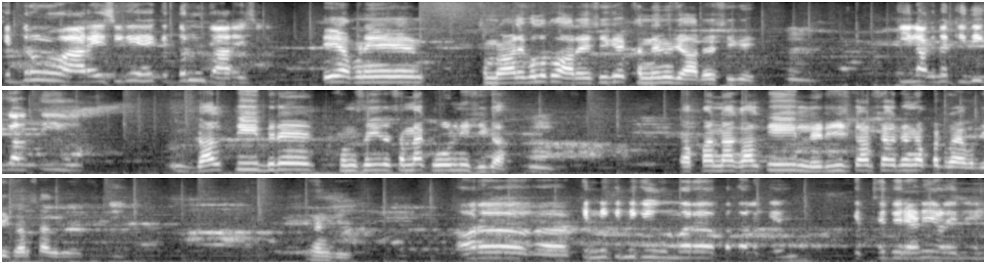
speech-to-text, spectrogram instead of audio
ਕਿੱਧਰੋਂ ਆ ਰਹੇ ਸੀਗੇ? ਇਹ ਕਿੱਧਰ ਨੂੰ ਜਾ ਰਹੇ ਸੀ ਇਹ ਆਪਣੇ ਸਮਰਾਲੇ ਵੱਲੋਂ ਤੋਂ ਆ ਰਹੇ ਸੀਗੇ ਖੰਨੇ ਨੂੰ ਜਾ ਰਹੇ ਸੀਗੇ। ਕੀ ਲੱਗਦਾ ਕਿਹਦੀ ਗਲਤੀ ਹੋ ਗਲਤੀ ਵੀਰੇ ਤੁਹਾਨੂੰ ਸਹੀ ਦੱਸਾਂ ਮੈਂ ਕੋਲ ਨਹੀਂ ਸੀਗਾ। ਹੂੰ। ਆਪਾਂ ਨਾ ਗਲਤੀ ਲੇਡੀਜ਼ ਕਰ ਸਕਦੇ ਹਾਂ ਨਾ ਆਪਾਂ ਡਰਾਈਵਰ ਦੀ ਕਰ ਸਕਦੇ ਹਾਂ। ਜੀ। ਹਾਂਜੀ। ਔਰ ਕਿੰਨੀ ਕਿੰਨੀ ਕੀ ਉਮਰ ਪਤਾ ਲੱਗਿਆ ਜੀ? ਕਿੱਥੇ ਦੇ ਰਹਿਣੇ ਵਾਲੇ ਨੇ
